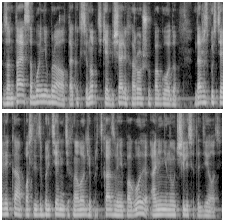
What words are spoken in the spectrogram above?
Зонта я с собой не брал, так как синоптики обещали хорошую погоду. Даже спустя века после изобретения технологии предсказывания погоды они не научились это делать.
